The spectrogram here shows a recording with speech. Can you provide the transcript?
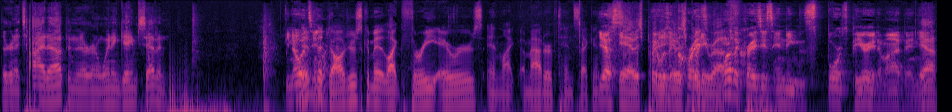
they're going to tie it up, and they're going to win in Game Seven. You know Didn't the Dodgers commit like three errors in like a matter of ten seconds? Yes. Yeah, it was pretty- a it was pretty crazy, rough. One of the craziest endings in sports, period, in my opinion. Yeah.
